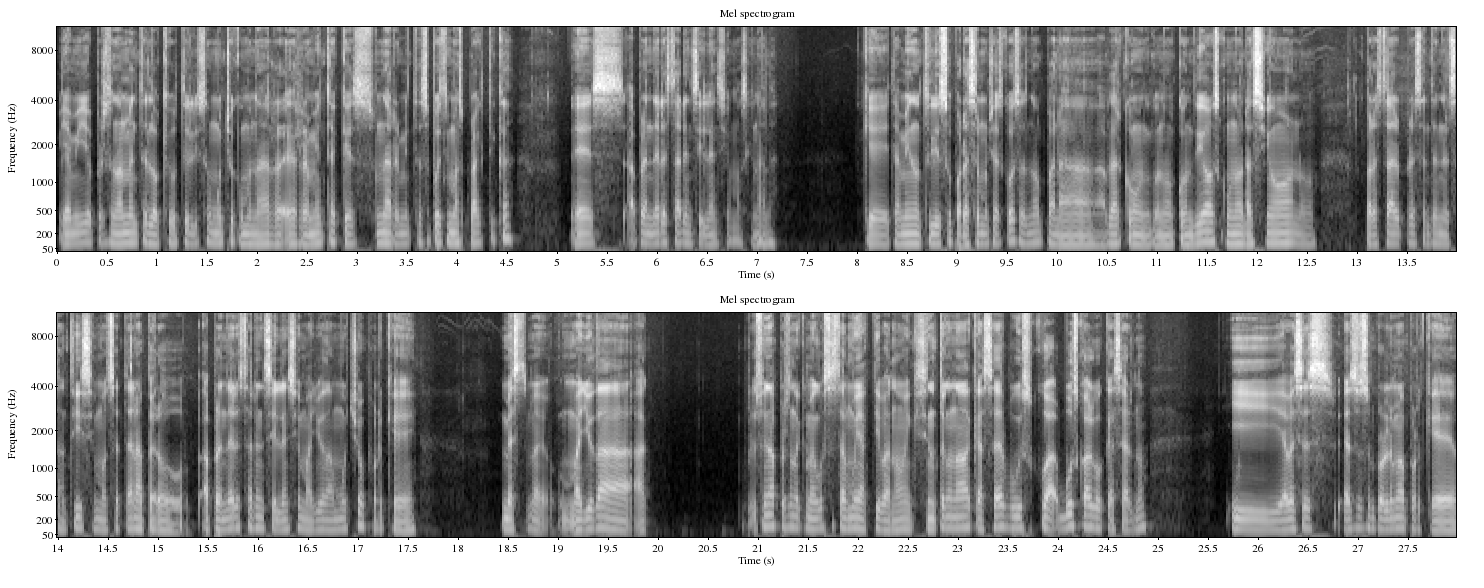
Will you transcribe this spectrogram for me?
Y a mí yo personalmente lo que utilizo mucho como una herramienta, que es una herramienta se puede decir más práctica, es aprender a estar en silencio más que nada. Que también utilizo para hacer muchas cosas, ¿no? Para hablar con, con, Dios, con una oración, o para estar presente en el Santísimo, etcétera. Pero aprender a estar en silencio me ayuda mucho porque me, ayuda a, Soy una persona que me gusta estar muy activa, ¿no? Y que si no tengo nada que hacer, busco, busco algo que hacer, ¿no? Y a veces eso es un problema porque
